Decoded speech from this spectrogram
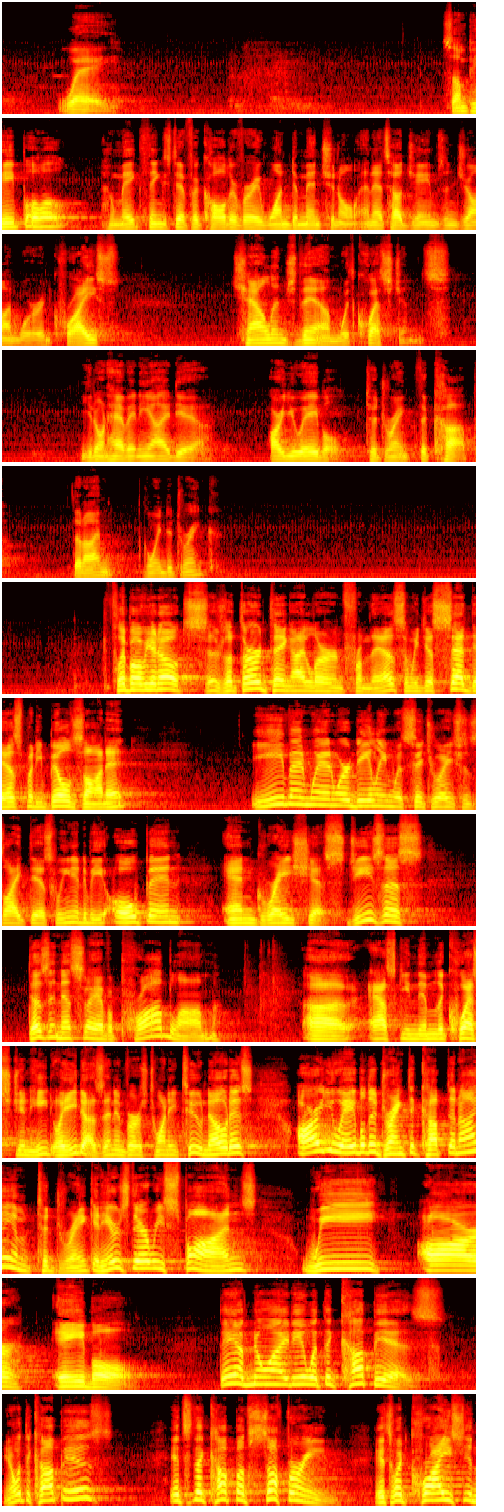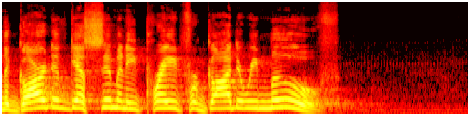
way. Some people who make things difficult are very one dimensional, and that's how James and John were. And Christ challenged them with questions. You don't have any idea. Are you able to drink the cup that I'm going to drink? Flip over your notes. There's a third thing I learned from this, and we just said this, but he builds on it. Even when we're dealing with situations like this, we need to be open and gracious. Jesus doesn't necessarily have a problem uh, asking them the question. He, well, he doesn't in verse 22. Notice, are you able to drink the cup that I am to drink? And here's their response We are able. They have no idea what the cup is. You know what the cup is? It's the cup of suffering. It's what Christ in the Garden of Gethsemane prayed for God to remove.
